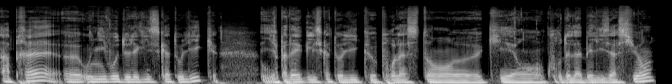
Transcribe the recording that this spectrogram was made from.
Après, euh, au niveau de l'Église catholique, il n'y a pas d'Église catholique pour l'instant euh, qui est en cours de labellisation.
